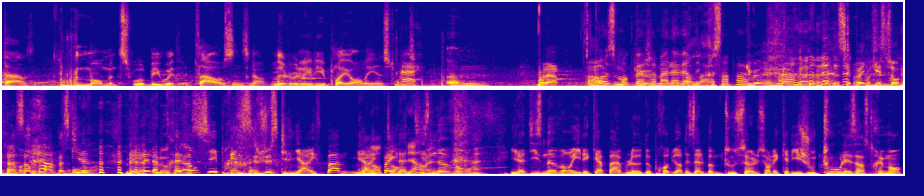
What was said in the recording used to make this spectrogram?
Thousand. Moments will be with you. Thousands? No. Literally, do you play all the instruments? Ah, Voilà. heureusement que Donc, euh, Benjamin Laverne est voilà. plus sympa. hein. C'est pas une question de pas sympa parce qu'il a... mais il a l'air très gentil Prince c'est juste qu'il n'y arrive pas il n'y On arrive pas il a entend rien, 19 ouais. ans Ouais. il a 19 ans il est capable de produire des albums tout seul sur lesquels il joue tous les instruments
